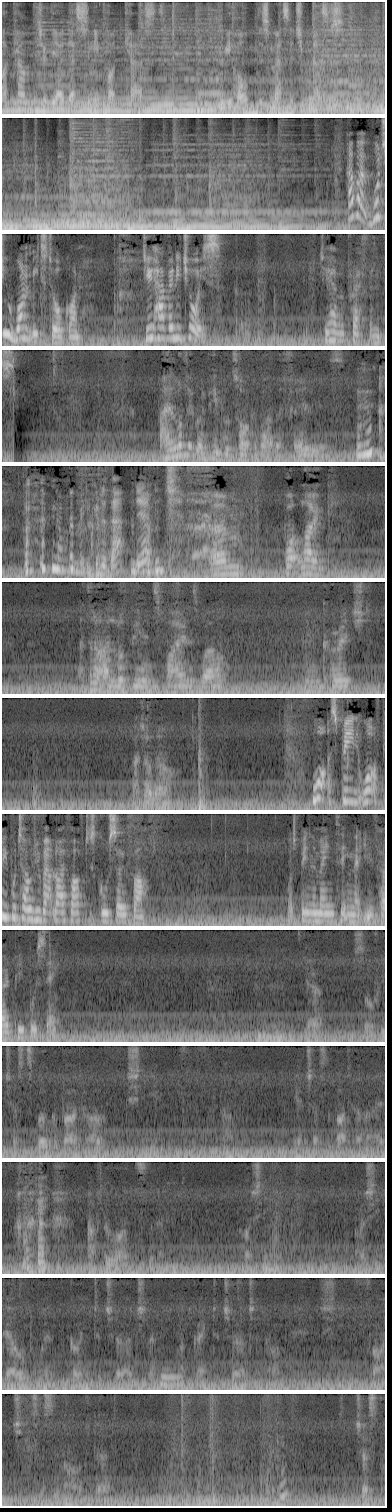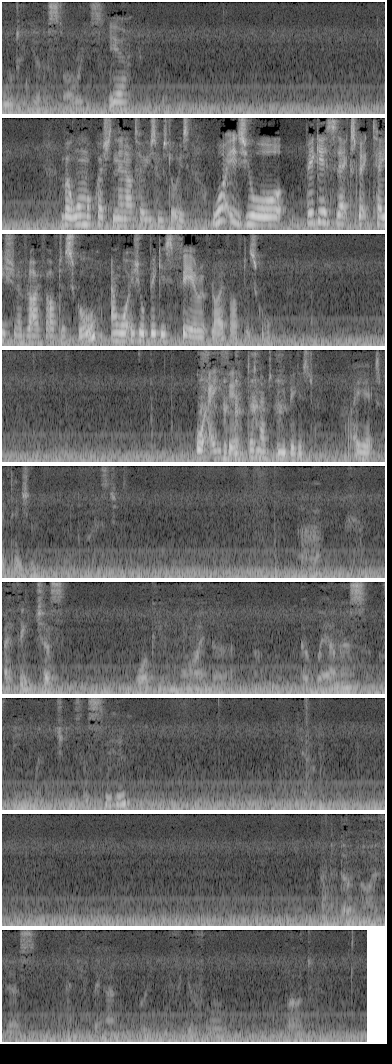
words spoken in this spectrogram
Welcome to the iDestiny podcast. We hope this message blesses you. How about what do you want me to talk on? Do you have any choice? Do you have a preference? I love it when people talk about their failures. Mm-hmm. no, I'm really good at that. Yeah. Um, but like, I don't know. I love being inspired as well, being encouraged. I don't know. What's been? What have people told you about life after school so far? What's been the main thing that you've heard people say? Mm, yeah, Sophie just spoke about how she, um, yeah, just about her life Okay. afterwards and how she how she dealt with going to church and Mm. not going to church and how she found Jesus in all of that. Okay. It's just cool to hear the stories. Yeah. But one more question, then I'll tell you some stories. What is your biggest expectation of life after school, and what is your biggest fear of life after school? Or a fear? It doesn't have to be your biggest. Or a expectation. Uh, I think just walking more in the um, awareness of being with Jesus. hmm Yeah. I don't know if there's anything I'm really fearful about.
